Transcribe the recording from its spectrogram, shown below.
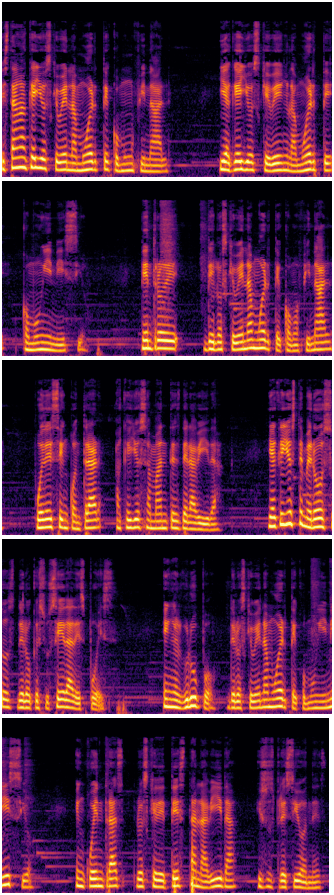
están aquellos que ven la muerte como un final y aquellos que ven la muerte como un inicio. Dentro de, los que ven la muerte como final, puedes encontrar aquellos amantes de la vida, y aquellos temerosos de lo que suceda después. En el grupo de los que ven la muerte como un inicio, encuentras los que detestan la vida y sus presiones,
